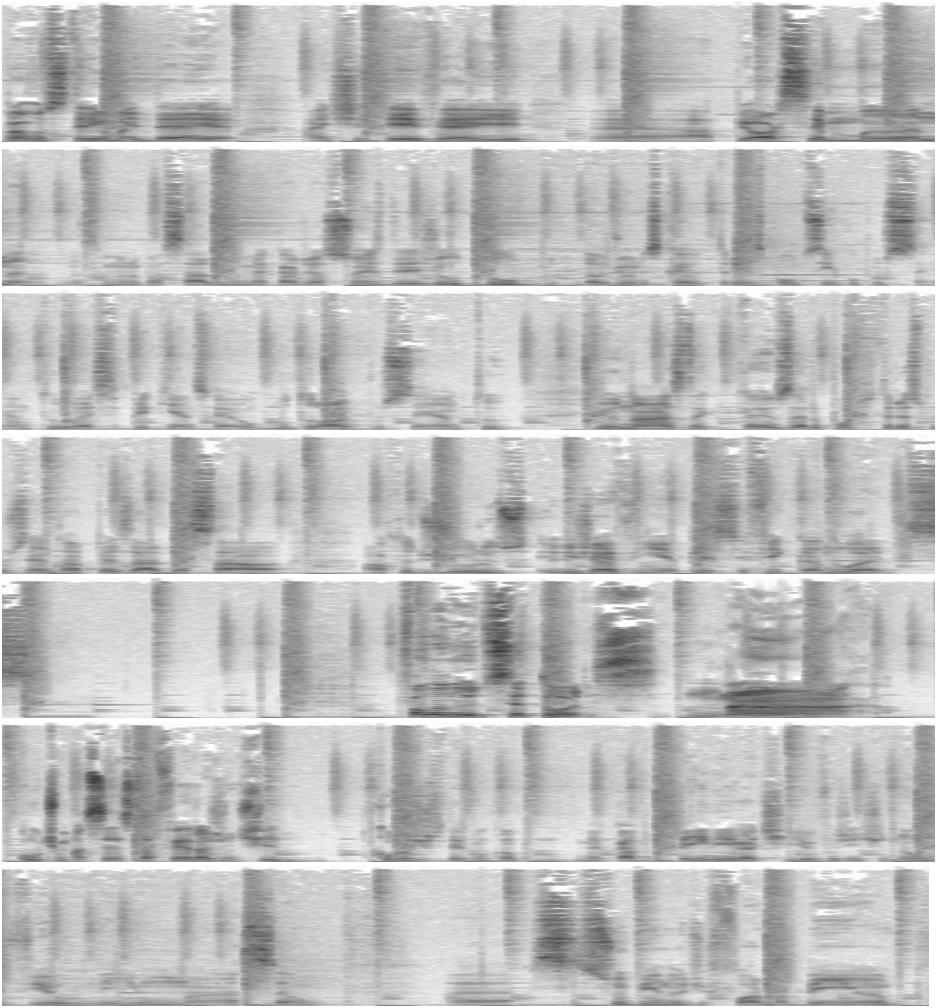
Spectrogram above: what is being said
Para vocês terem uma ideia, a gente teve aí é, a pior semana na semana passada no mercado de ações desde outubro. O Dow Jones caiu 3,5%, o S&P 500 caiu 1,9% e o Nasdaq caiu 0,3%, apesar dessa alta de juros, ele já vinha precificando antes. Falando de setores, na última sexta-feira a gente, como a gente teve um, mercado bem negativo, a gente não viu nenhuma ação é, subindo de forma bem ampla.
